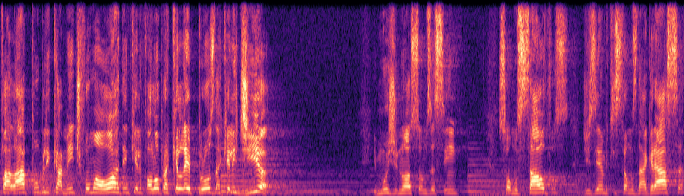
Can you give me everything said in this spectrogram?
falar publicamente, foi uma ordem que ele falou para aquele leproso naquele dia. E muitos de nós somos assim. Somos salvos, dizemos que estamos na graça,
